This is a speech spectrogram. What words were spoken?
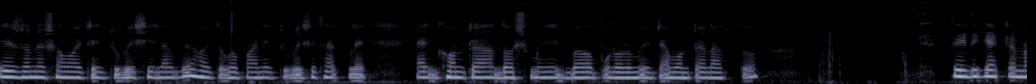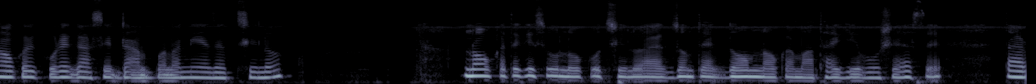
এর জন্য সময়টা একটু বেশি লাগবে হয়তো বা পানি একটু বেশি থাকলে এক ঘণ্টা, দশ মিনিট বা পনেরো মিনিট এমনটা লাগতো। তো এদিকে একটা নৌকায় করে গাছের ডালপালা নিয়ে যাচ্ছিল। নৌকাতে কিছু লোকও ছিল, একজন তো একদম নৌকার মাথায় গিয়ে বসে আছে। তার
